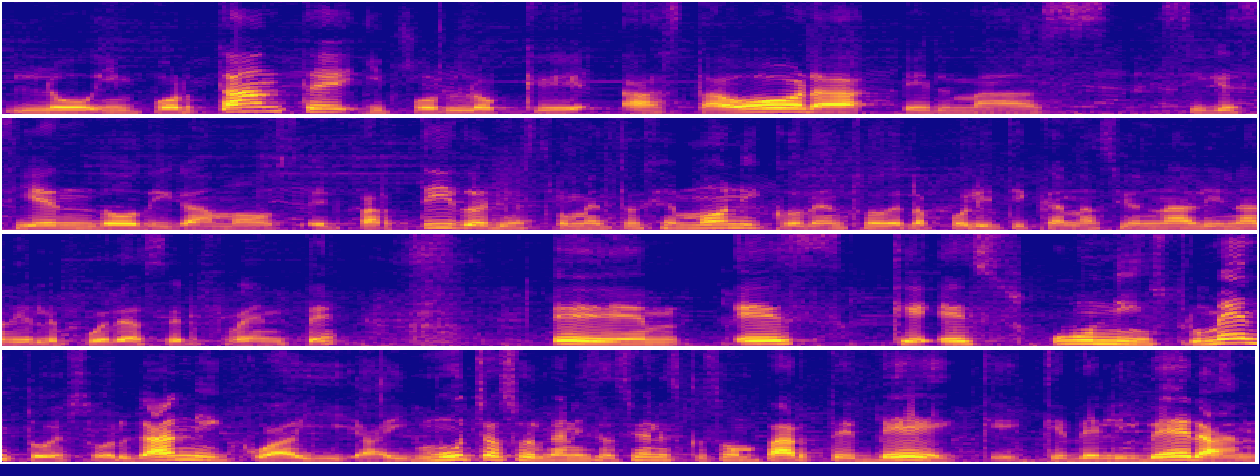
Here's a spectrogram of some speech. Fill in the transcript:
lo importante y por lo que hasta ahora el MAS sigue siendo, digamos, el partido, el instrumento hegemónico dentro de la política nacional y nadie le puede hacer frente eh, es que es un instrumento, es orgánico, hay, hay muchas organizaciones que son parte de, que, que deliberan,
